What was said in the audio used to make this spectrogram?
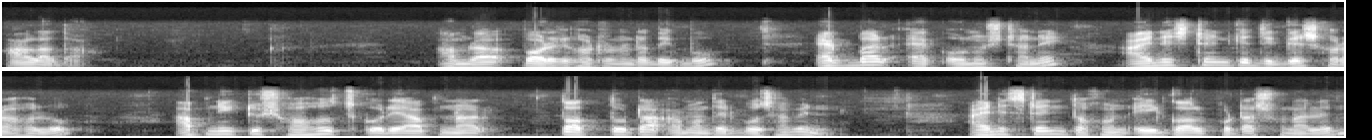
আলাদা। আমরা পরের ঘটনাটা দেখব। একবার এক অনুষ্ঠানে আইনস্টাইনকে জিজ্ঞেস করা হলো, আপনি একটু সহজ করে আপনার তত্ত্বটা আমাদের বোঝাবেন? আইনস্টাইন তখন এই গল্পটা শোনালেন।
